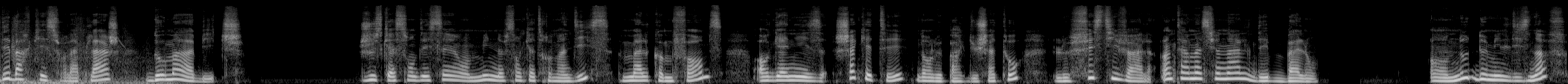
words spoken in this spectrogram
débarquer sur la plage d'Omaha Beach. Jusqu'à son décès en 1990, Malcolm Forbes organise chaque été, dans le parc du château, le Festival international des ballons. En août 2019,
